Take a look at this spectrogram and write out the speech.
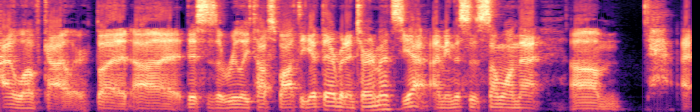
I love Kyler, but uh, this is a really tough spot to get there. But in tournaments, yeah, I mean, this is someone that um, I,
